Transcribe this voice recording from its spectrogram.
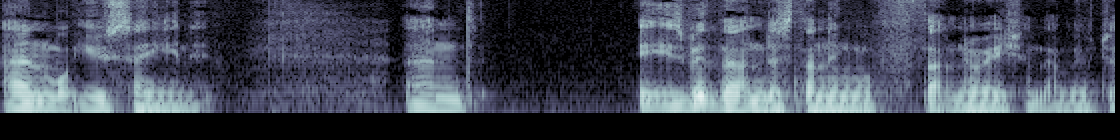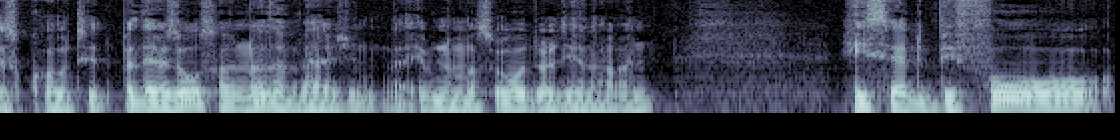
and what you say in it. And it is with that understanding of that narration that we've just quoted, but there's also another version that Ibn Mas'ud radiallahu he said before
